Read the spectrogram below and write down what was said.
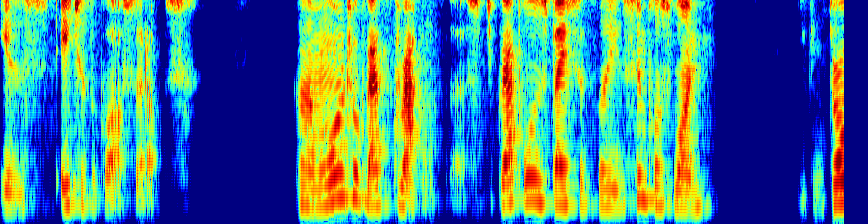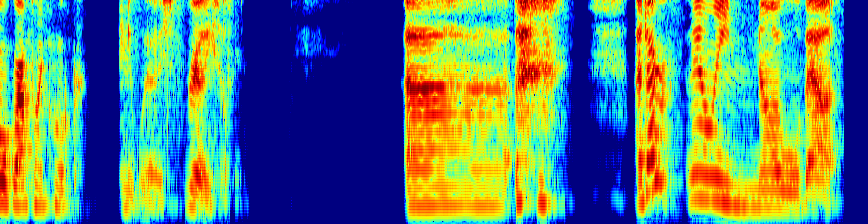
is each of the class setups. Um, I want to talk about grapple first. Grapple is basically the simplest one. You can throw a grappling hook anywhere, reel yourself in. Uh, I don't really know about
